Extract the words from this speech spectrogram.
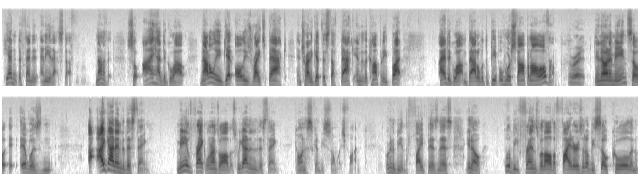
He hadn't defended any of that stuff, none of it. So I had to go out not only and get all these rights back and try to get this stuff back into the company, but I had to go out and battle with the people who were stomping all over him. Right. You know what I mean? So it, it was. I, I got into this thing. Me, and Frank Lorenzo, all of us, we got into this thing going, this is going to be so much fun. We're going to be in the fight business. You know, we'll be friends with all the fighters. It'll be so cool. And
